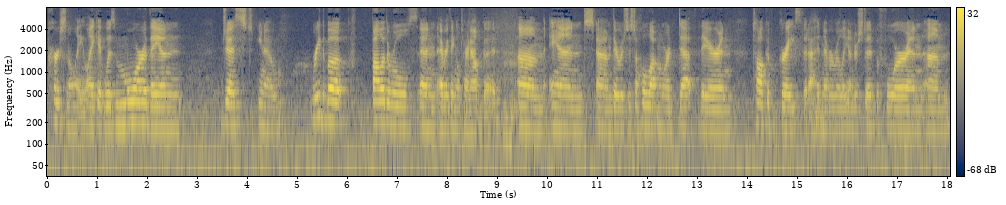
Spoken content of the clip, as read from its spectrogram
personally. Like it was more than just, you know, read the book, follow the rules, and everything will turn out good. Mm-hmm. Um, and um, there was just a whole lot more depth there. And talk of grace that I had never really understood before, and um,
